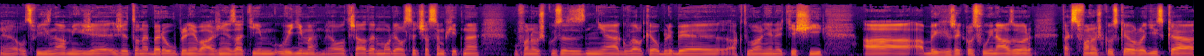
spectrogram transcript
e, od svých známých, že, že to neberou úplně vážně, zatím uvidíme. Jo, třeba ten model se časem chytne, u fanoušků se z nějak velké oblibě aktuálně netěší a abych řekl svůj názor, tak z fanouškovského hlediska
